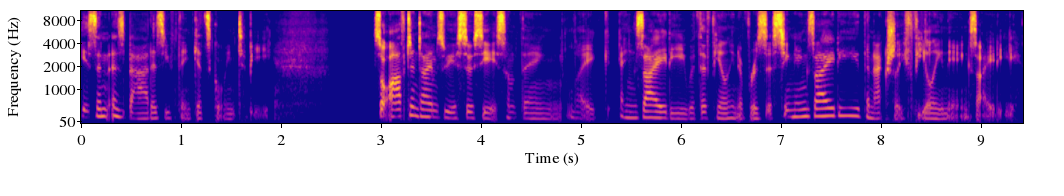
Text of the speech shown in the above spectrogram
isn't as bad as you think it's going to be. So oftentimes we associate something like anxiety with a feeling of resisting anxiety than actually feeling the anxiety.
